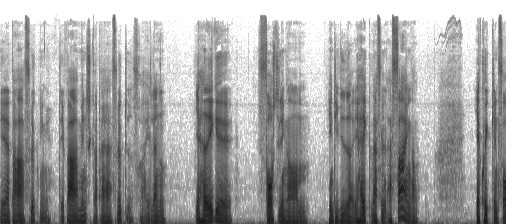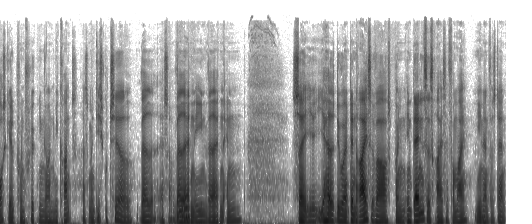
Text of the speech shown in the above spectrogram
det er bare flygtninge. Det er bare mennesker, der er flygtet fra et eller andet. Jeg havde ikke øh, forestillinger om individer. Jeg havde ikke i hvert fald erfaringer. Jeg kunne ikke kende forskel på en flygtning og en migrant. Altså man diskuterede, hvad, altså, hvad er mm. den ene, hvad er den anden. Så jeg, jeg havde, det var, den rejse var også på en, en dannelsesrejse for mig, i en anden forstand.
